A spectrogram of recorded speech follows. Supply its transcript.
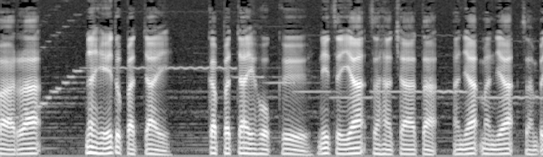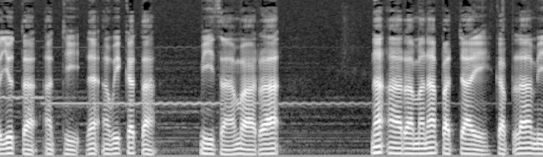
วาระนเหตุปัจจัย กับปัจจัยหกคือ นิสยสหชาตะ อัญญมัญญะสัมปยุตตะอัตถิและอวิกตะ มีสามวาระณอารามณปัจจัยกับละมี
